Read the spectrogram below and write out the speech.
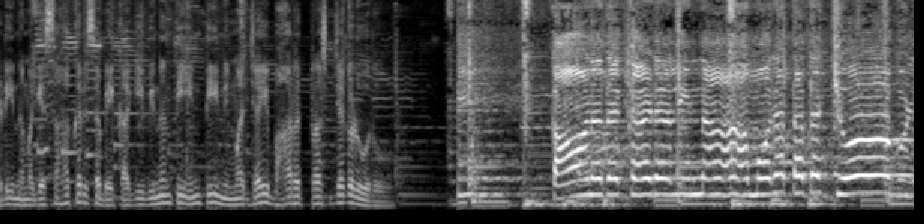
ಮಾಡಿ ನಮಗೆ ಸಹಕರಿಸಬೇಕಾಗಿ ವಿನಂತಿ ಇಂತಿ ನಿಮ್ಮ ಜೈ ಭಾರತ್ ಟ್ರಸ್ಟ್ ಜಗಳೂರು. ಕಾಣದ ಕಡಲಿನ ಮೊರತದ ಜೋಗುಳ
